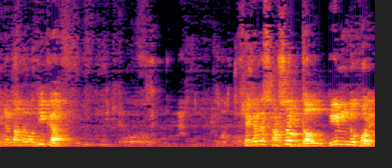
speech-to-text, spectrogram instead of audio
এটা তাদের অধিকার। সেখানে শাসক দল দিন দুপুরে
